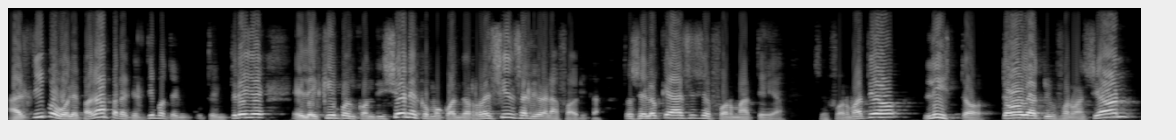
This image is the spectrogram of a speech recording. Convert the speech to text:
Al tipo vos le pagás para que el tipo te, entregue el equipo en condiciones como cuando recién salió de la fábrica. Entonces lo que hace es se formatea. Se formateó, listo. Toda tu información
